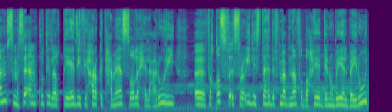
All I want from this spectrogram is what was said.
أمس مساء قتل القيادي في حركة حماس صالح العروري آه، في قصف إسرائيلي استهدف مبنى في الضاحية الجنوبية لبيروت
